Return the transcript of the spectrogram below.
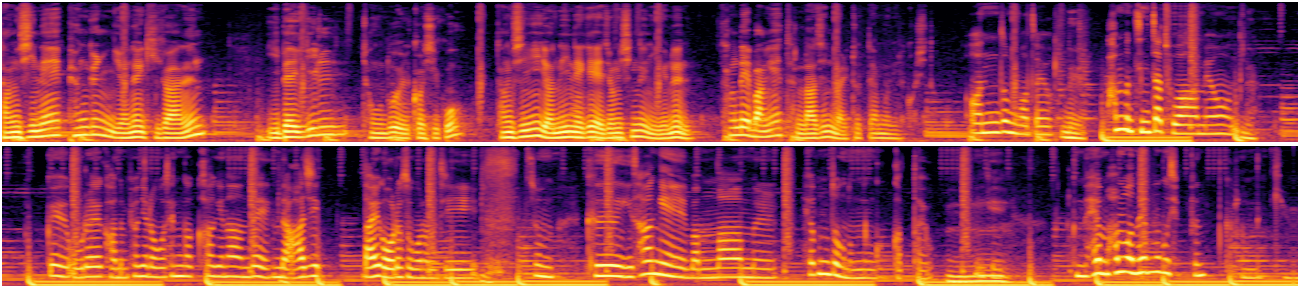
당신의 평균 연애 기간은 200일 정도일 것이고 당신이 연인에게 애정이 식는 이유는 상대방의 달라진 말투 때문일 것이다. 완전 맞아요. 네. 한 번 진짜 좋아하면 네. 꽤 오래 가는 편이라고 생각하긴 하는데 근데 아직 나이가 어려서 그런지 좀그 이상의 만남을 해본 적은 없는 것 같아요. 이게 근데 해, 한번 해보고 싶은 그런 느낌.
